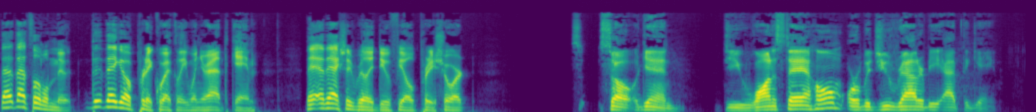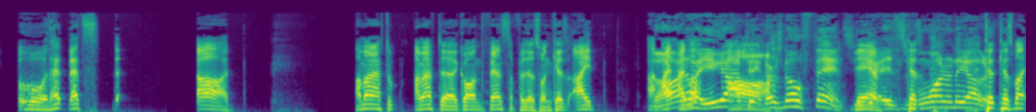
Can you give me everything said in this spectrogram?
that that's a little moot. They, they go pretty quickly when you're at the game. They they actually really do feel pretty short. So, so again, do you want to stay at home or would you rather be at the game? Oh, that that's that, uh I'm gonna have to I'm gonna have to go on the fence for this one because I I, No, I, no, love- you got to Aw. pick. There's no fence. You Damn, got- it's one or the other. because my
